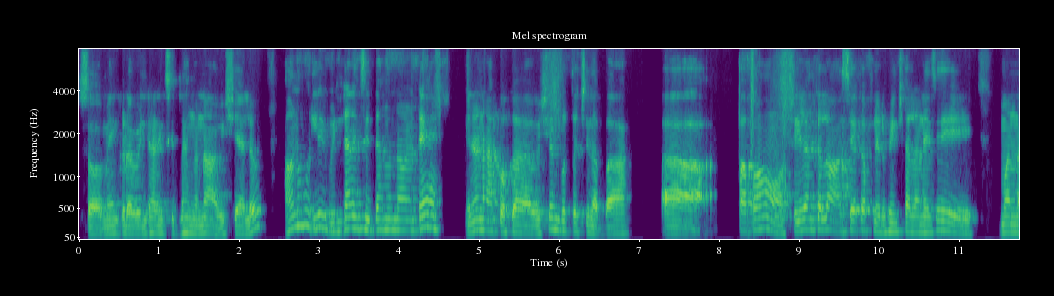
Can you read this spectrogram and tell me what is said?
సో మేము కూడా వినడానికి సిద్ధంగా ఉన్నాం ఆ విషయాలు. అవును మురళి వినడానికి సిద్ధంగా ఉన్నాం అంటే నేను నాకు ఒక విషయం గుర్తొచ్చింది అబ్బా ఆ పాపం శ్రీలంకలో ఆసియా కప్ నిర్వహించాలనేసి మన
